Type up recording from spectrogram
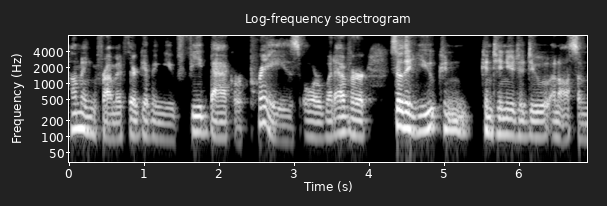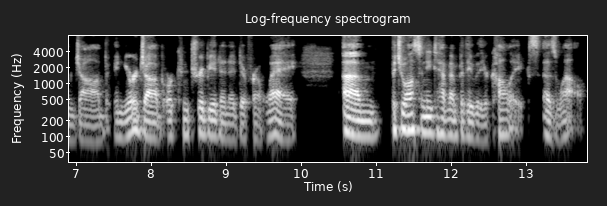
coming from if they're giving you feedback or praise or whatever so that you can continue to do an awesome job in your job or contribute in a different way. Um, but you also need to have empathy with your colleagues as well.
